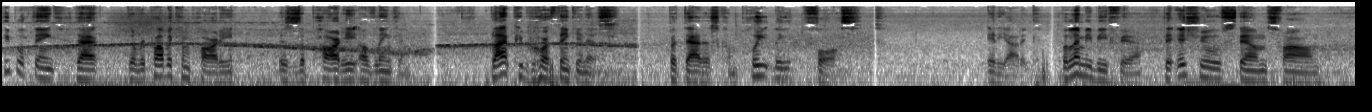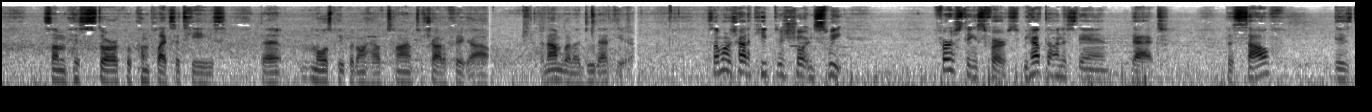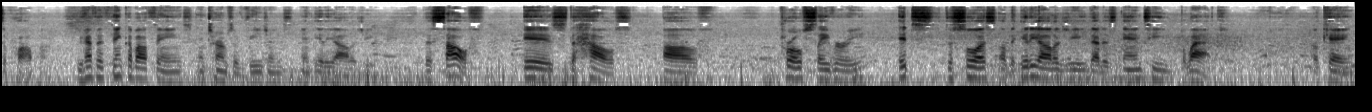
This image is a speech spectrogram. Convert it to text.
People think that the Republican Party is the party of Lincoln. Black people are thinking this, but that is completely false. Idiotic. But let me be fair. The issue stems from some historical complexities that most people don't have time to try to figure out. And I'm gonna do that here. So I'm gonna try to keep this short and sweet. First things first, we have to understand that the South is the problem. We have to think about things in terms of regions and ideology. The South is the house of pro-slavery. It's the source of the ideology that is anti-black, okay?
